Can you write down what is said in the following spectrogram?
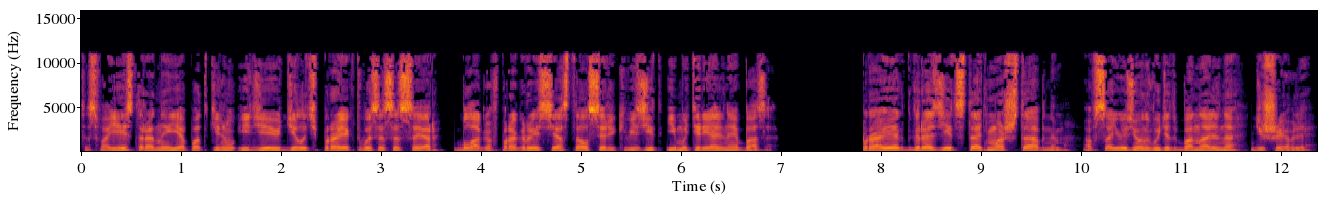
Со своей стороны я подкинул идею делать проект в СССР, благо в прогрессе остался реквизит и материальная база. Проект грозит стать масштабным, а в Союзе он выйдет банально дешевле.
